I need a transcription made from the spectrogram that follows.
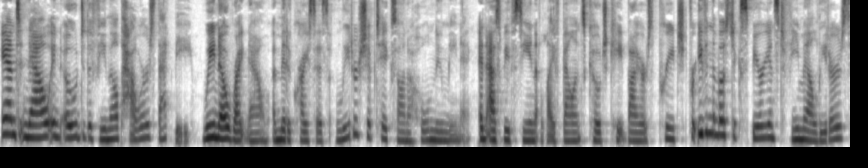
And now, an ode to the female powers that be. We know right now, amid a crisis, leadership takes on a whole new meaning. And as we've seen life balance coach Kate Byers preach, for even the most experienced female leaders,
